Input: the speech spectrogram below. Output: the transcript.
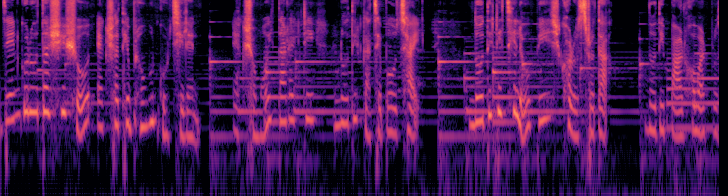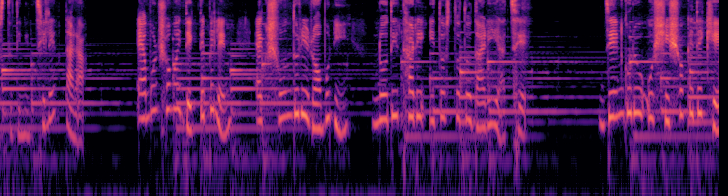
জেন গুরু ও তার শিষ্য একসাথে ভ্রমণ করছিলেন। একসময় তারা একটি নদীর কাছে পৌঁছায়। নদীটি ছিল বেশ খরস্রোতা। নদী পার হওয়ার প্রস্তুতি নিচ্ছিলেন তারা। এমন সময় দেখতে পেলেন এক সুন্দরী রমণী নদীর ধারে ইতস্তত দাঁড়িয়ে আছে। জেন গুরু ও শিষ্যকে দেখে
